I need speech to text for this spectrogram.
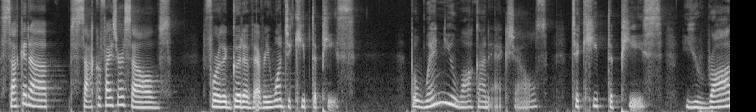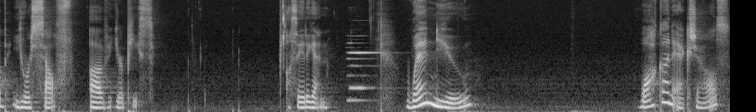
Suck it up, sacrifice ourselves for the good of everyone to keep the peace. But when you walk on eggshells to keep the peace, you rob yourself of your peace. I'll say it again. When you walk on eggshells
